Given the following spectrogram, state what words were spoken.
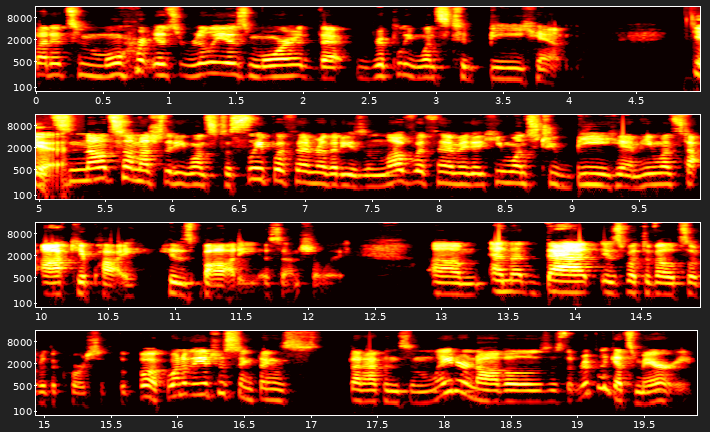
but it's more, it really is more that Ripley wants to be him. Yeah. It's not so much that he wants to sleep with him or that he's in love with him. that He wants to be him. He wants to occupy his body, essentially. Um, and that that is what develops over the course of the book. One of the interesting things that happens in later novels is that Ripley gets married.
